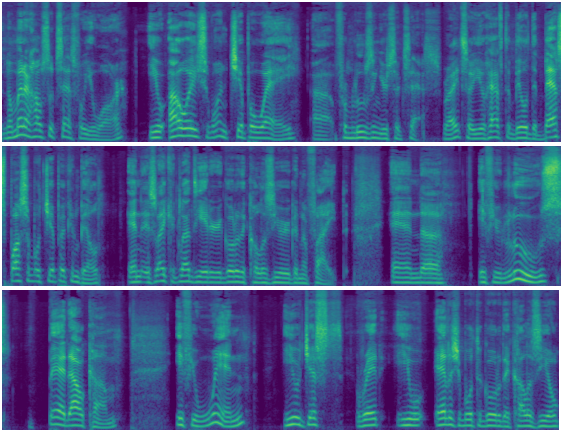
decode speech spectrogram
no matter how successful you are, you're always one chip away uh, from losing your success, right? So you have to build the best possible chip you can build. And it's like a gladiator. You go to the Colosseum, you're going to fight. And uh, if you lose, bad outcome. If you win, you just read you eligible to go to the Coliseum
